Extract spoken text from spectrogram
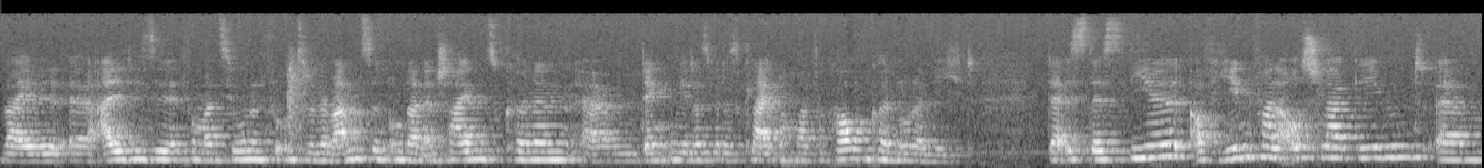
weil äh, all diese Informationen für uns relevant sind, um dann entscheiden zu können, ähm, denken wir, dass wir das Kleid nochmal verkaufen können oder nicht. Da ist der Stil auf jeden Fall ausschlaggebend. Ähm,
